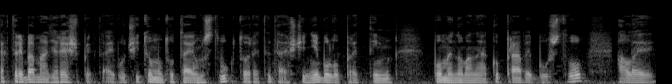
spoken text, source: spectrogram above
tak treba mať rešpekt aj voči tomuto tajomstvu, ktoré teda ešte nebolo predtým pomenované ako práve božstvo, ale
